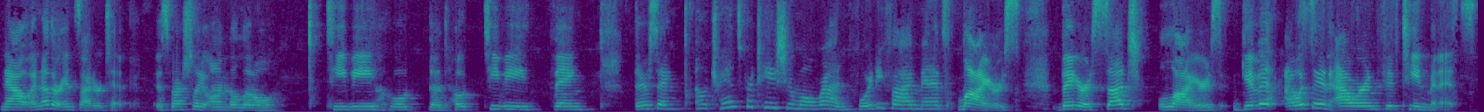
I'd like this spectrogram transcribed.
Now, another insider tip, especially on the little TV the TV thing, they're saying, "Oh, transportation will run 45 minutes." Liars. They are such liars. Give it, I would say an hour and 15 minutes.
